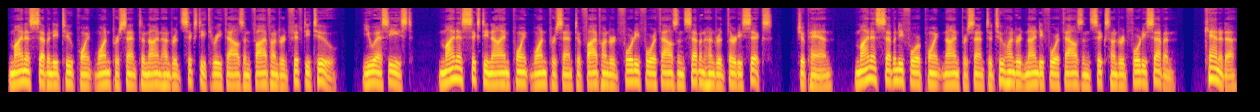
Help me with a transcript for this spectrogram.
minus 72.1 to 963,552, U.S. East, minus 69.1% to 544,736, Japan, minus 74.9% to 294,647, Canada,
